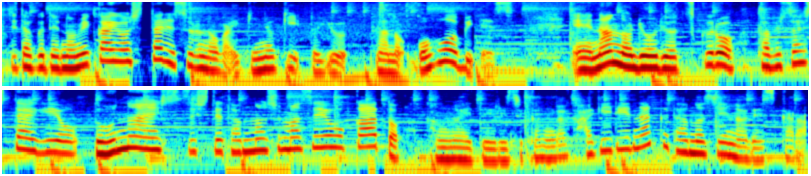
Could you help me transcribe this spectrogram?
自宅で飲み会をしたりするのが息抜きという名のご褒美です。えー、何の料理を作ろう食べさせてあげようどんな演出して楽しませようかと考えている時間が限りなく楽しいのですから。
